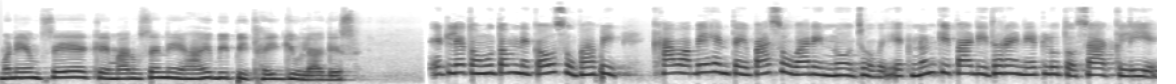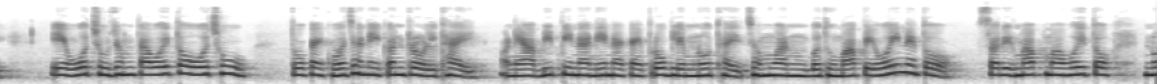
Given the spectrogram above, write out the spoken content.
મને એમ છે કે મારું છે ને હાઈ બીપી થઈ ગયું લાગે છે. એટલે તો હું તમને કહું છું, ભાભી, ખાવા બેહેન તે પાછું વારી ન જોવે. એક નનકી પાડી ધરાઈને એટલું તો શાક લઈએ એ ઓછું જમતા હોય તો ઓછું. તો કંઈક વજન કંટ્રોલ થાય. અને આ બીપીના ને એના કાંઈ પ્રોબ્લેમ ન થાય. જમવાનું બધું માપે હોય ને તો. શરીર માપમાં હોય તો નો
